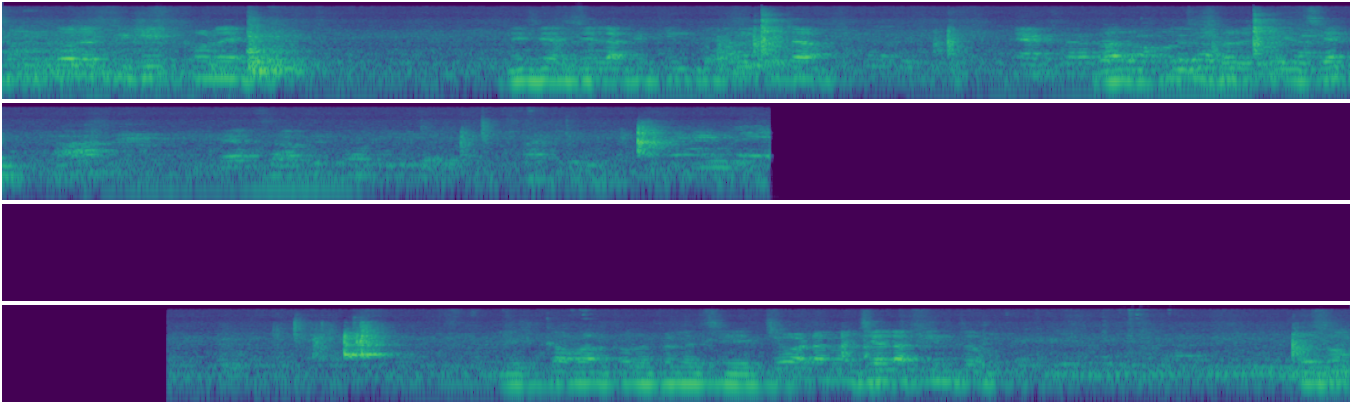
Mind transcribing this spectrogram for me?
সুন্দর করে নিজের জেলাকে কিন্তু ভালো প্রতিফলিত দিয়েছেন। কভার করে ফেলেছে। চুয়াডাঙ্গা জেলা কিন্তু প্রথম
